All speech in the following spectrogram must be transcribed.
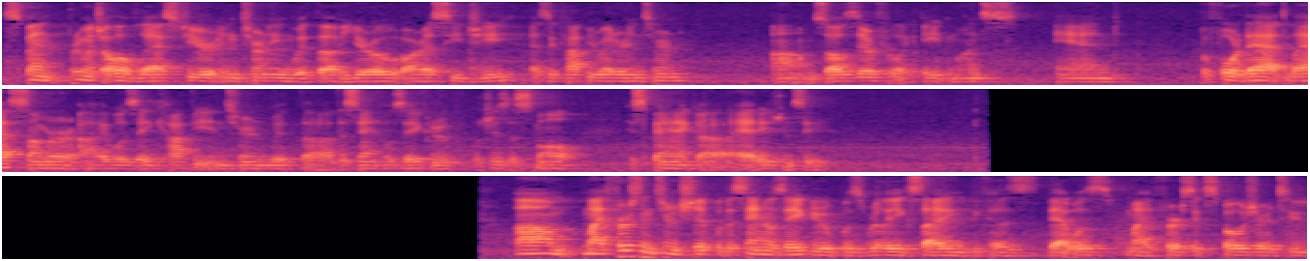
spent pretty much all of last year interning with uh, Euro RSCG as a copywriter intern. Um, so I was there for like eight months, and before that, last summer, I was a copy intern with uh, the San Jose Group, which is a small Hispanic uh, ad agency. Um, my first internship with the San Jose Group was really exciting because that was my first exposure to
